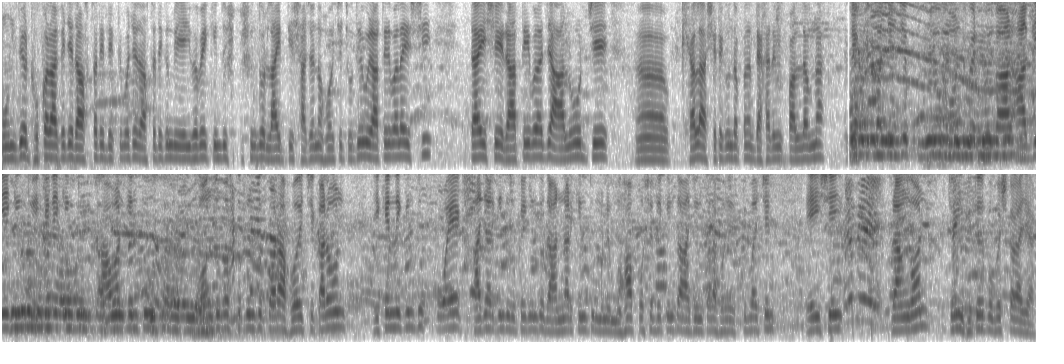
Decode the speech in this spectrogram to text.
মন্দিরে ঢোকার আগে যে রাস্তাটি দেখতে পাচ্ছি, রাস্তাটি কিন্তু এইভাবে কিন্তু সুন্দর লাইট দিয়ে সাজানো হয়েছে। যদিও আমি রাতের বেলা এসেছি, তাই সেই রাতের বেলা যে আলোর যে খেলা, সেটা কিন্তু আপনারা দেখাতে পারলাম না। দেখতে পাচ্ছেন যে পুজো মণ্ডপে ঢোকার আগে কিন্তু এখানে কিন্তু খাওয়ার কিন্তু বন্দোবস্ত কিন্তু করা হয়েছে। কারণ এখানে কিন্তু কয়েক হাজার কিন্তু লোকে কিন্তু রান্নার কিন্তু মানে মহাপ্রসাদের কিন্তু আয়োজন করা হয়েছে। দেখতে পাচ্ছেন, এই সেই প্রাঙ্গণ, চলুন ভিতরে প্রবেশ করা যাক।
